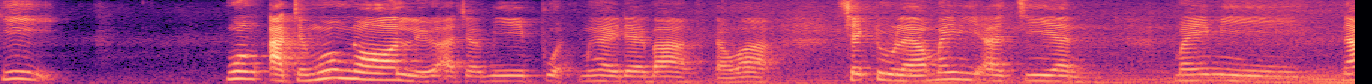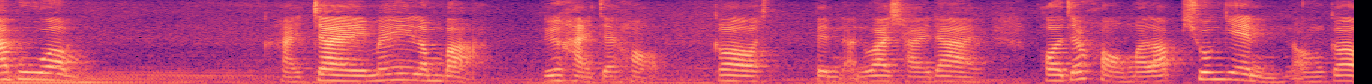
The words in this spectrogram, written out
ที่ง่วงอาจจะง่วงนอน หรืออาจจะมีปวดเมื่อยได้บ้าง แต่ว่าเช็คดูแล้วไม่มีอาเจียน ไม่มีหน้าบวม หายใจไม่ลำบาก หรือหายใจหอบก็เป็นอันว่าใช้ได้ พอเจ้าของมารับช่วงเย็นน้องก็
